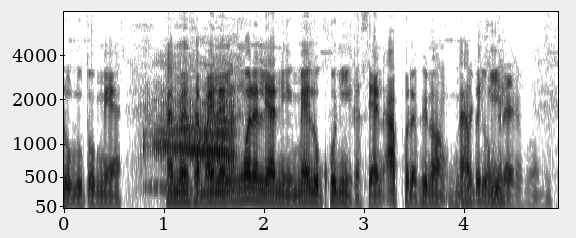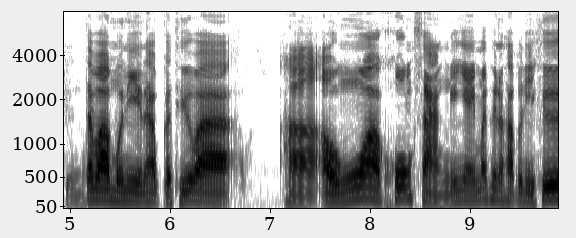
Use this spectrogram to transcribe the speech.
ลูกลูกตัวแม่ให้มันสมัยเรียนงวดเรียนนี่แม่ลูกคู่นี้กับแสนอัพพุ่นละพี่น้องนะครับไม่ตะจูงกี้ก็ได้หรอกผมจูงแต่ว่ามื้อนี้นะครับก็ถือว่าอ่าเอางัวโค้งสั่งใหญ่ๆมาพี่น้องครับตัวนี้คือ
